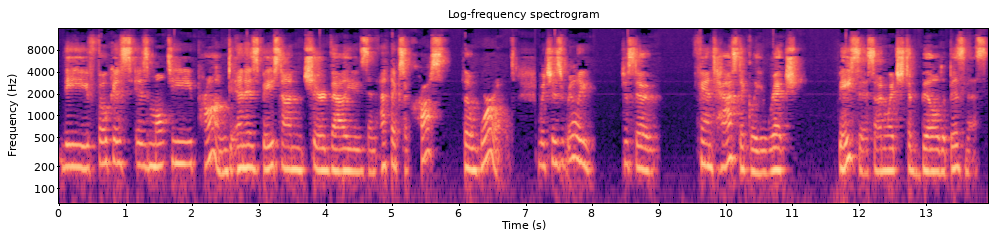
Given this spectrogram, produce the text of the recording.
The focus is multi pronged and is based on shared values and ethics across the world, which is really just a fantastically rich basis on which to build a business.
